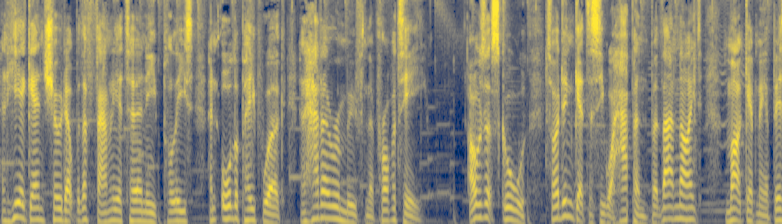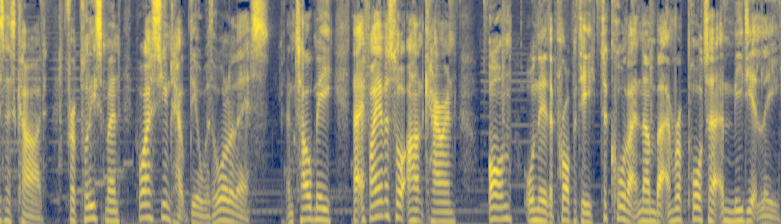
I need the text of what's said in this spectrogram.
and he again showed up with a family attorney, police, and all the paperwork and had her removed from the property. I was at school, so I didn't get to see what happened, but that night, Mark gave me a business card for a policeman who I assumed helped deal with all of this, and told me that if I ever saw Aunt Karen on or near the property, to call that number and report her immediately.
